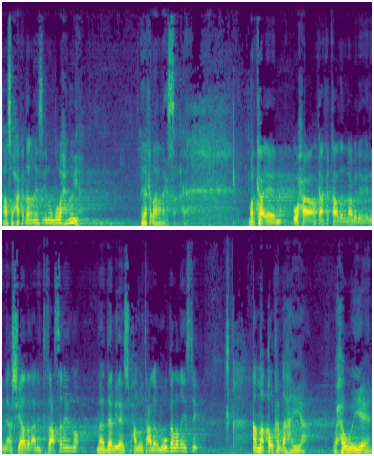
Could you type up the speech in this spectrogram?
taas waxaa ka dhalanaysa inuu mubaaxa noo yahay. Ayaa ka dhalanaysa. Marka waxaa halkaan ka qaadananaa bay dhaheen in ashyaadan aan intifaacsanayno maadaama ilahi subxana wa tacala uu nagu galladaystay. Ama qowlkan dhahaya waxa weeyeen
